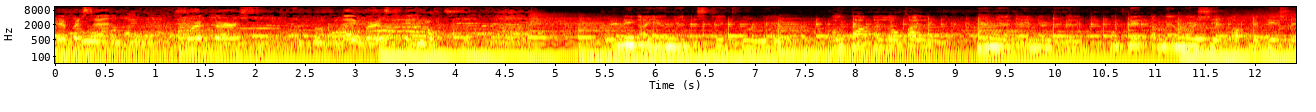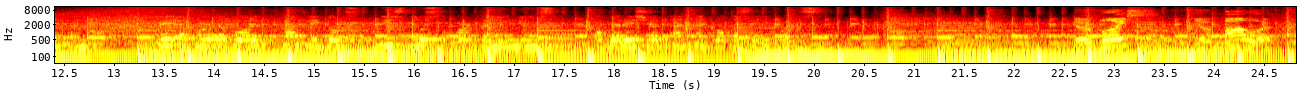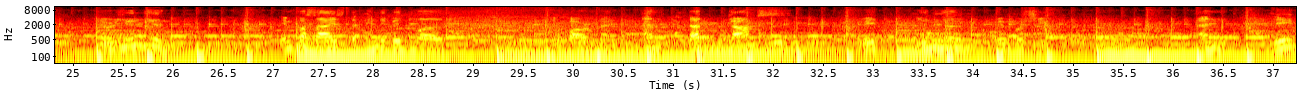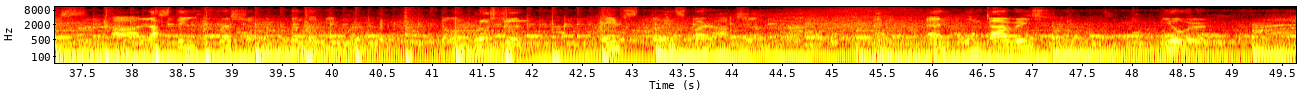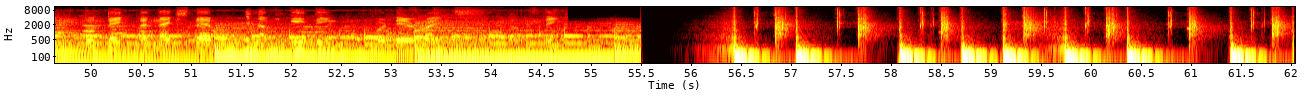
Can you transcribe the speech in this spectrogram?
represent workers, diverse fields. Joining a union is straightforward. Contact a local union in your field. Complete a membership application and pay affordable monthly dues. These dues support the union's operation and advocacy efforts. Your voice, your power, your union. Emphasize the individual empowerment and that comes with union membership and leaves a lasting impression on the viewer. The conclusion aims to inspire action and, and encourage viewer to take the next step in advocating for their rights.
